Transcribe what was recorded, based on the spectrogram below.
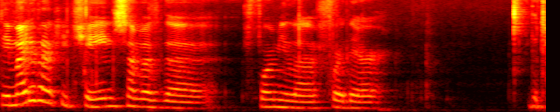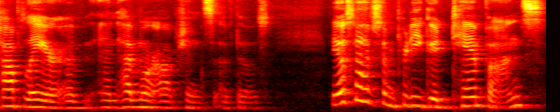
They might have actually changed some of the formula for their the top layer of and have more options of those. They also have some pretty good tampons.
